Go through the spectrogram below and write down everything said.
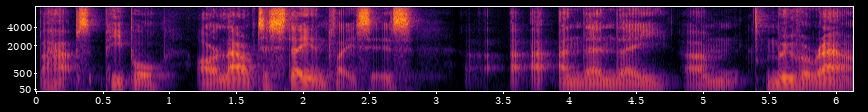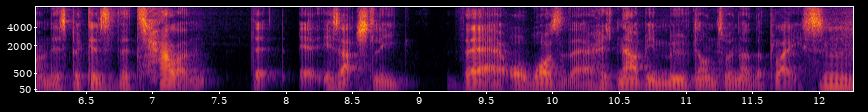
perhaps people are allowed to stay in places uh, uh, and then they um, move around is because the talent that is actually there or was there has now been moved on to another place. Mm.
